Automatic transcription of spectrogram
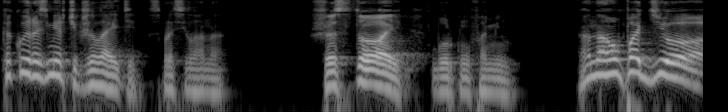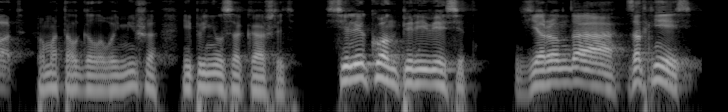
«Какой размерчик желаете?» — спросила она. «Шестой!» – буркнул Фомин. «Она упадет!» – помотал головой Миша и принялся кашлять. «Силикон перевесит!» «Ерунда! Заткнись!» –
